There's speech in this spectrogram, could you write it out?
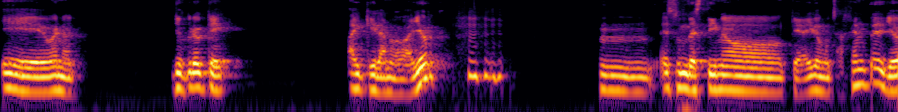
Eh, bueno, yo creo que hay que ir a Nueva York. Mm, es un destino que ha ido mucha gente. Yo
